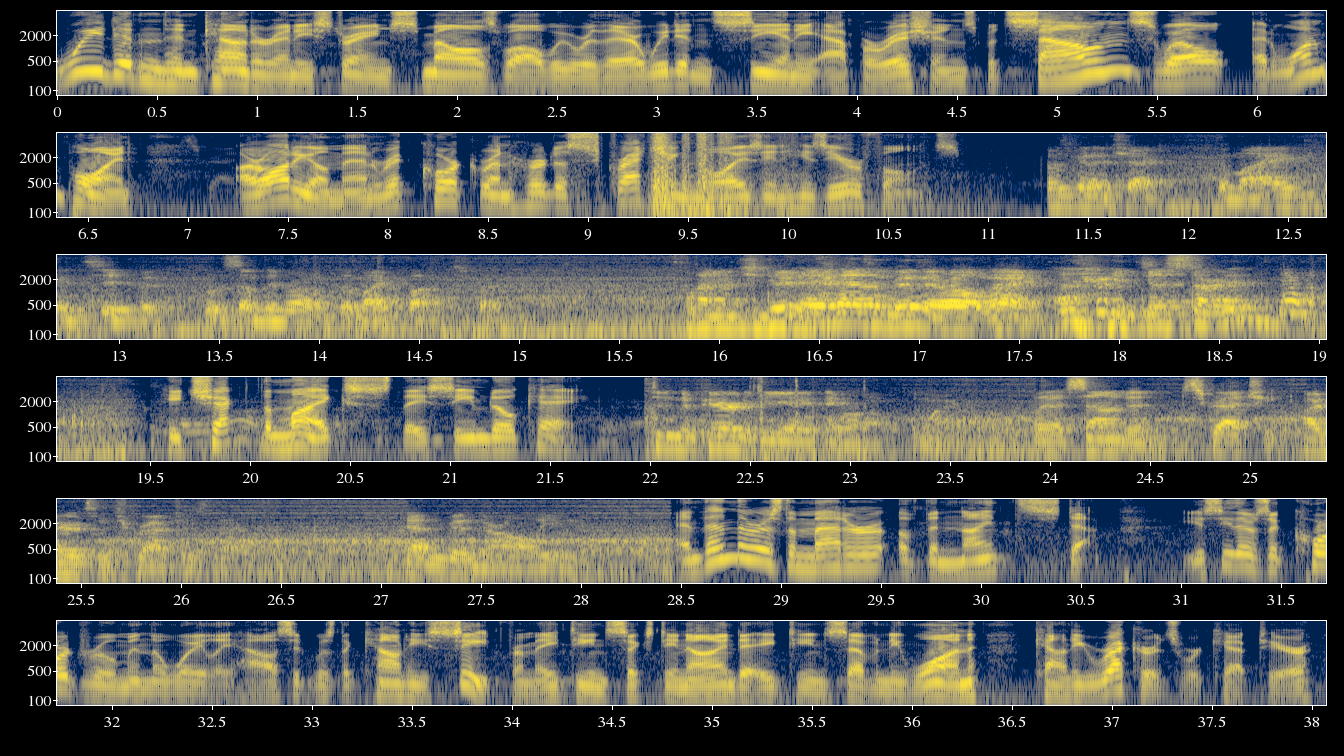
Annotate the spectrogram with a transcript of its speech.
We didn't encounter any strange smells while we were there. We didn't see any apparitions, but sounds, well, at one point, our audio man, Rick Corcoran, heard a scratching noise in his earphones. I was gonna check the mic and see if it was something wrong with the mic box, but Why don't you do it, it hasn't been there all night. it just started? He checked the mics, they seemed okay. Didn't appear to be anything wrong with the mic. But it sounded scratchy. I heard some scratches there. It hadn't been there all evening. And then there is the matter of the ninth step. You see, there's a courtroom in the Whaley House. It was the county seat from 1869 to 1871. County records were kept here.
